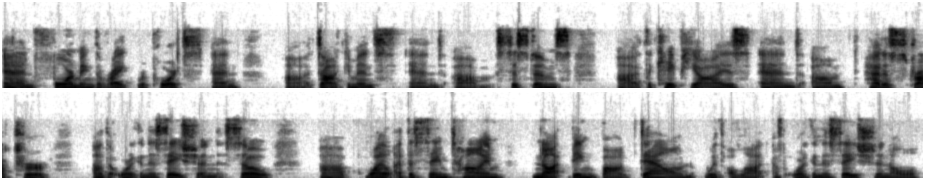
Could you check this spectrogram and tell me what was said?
and forming the right reports and uh, documents and um, systems, uh, the KPIs, and um, how to structure uh, the organization. So, uh, while at the same time not being bogged down with a lot of organizational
